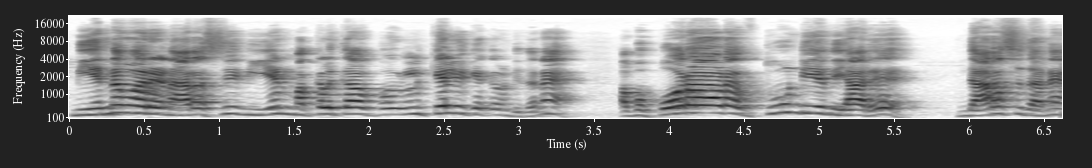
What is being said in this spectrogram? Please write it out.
நீ என்ன மாதிரியான அரசு நீ ஏன் மக்களுக்காக கேள்வி கேட்க வேண்டியதானே அப்போ போராட தூண்டியது யாரு? இந்த அரசு தானே?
